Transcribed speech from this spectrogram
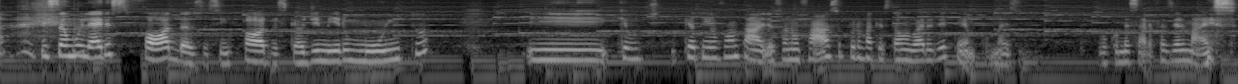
e são mulheres fodas, assim, fodas, que eu admiro muito e que eu, que eu tenho vontade. Eu só não faço por uma questão agora de tempo, mas vou começar a fazer mais.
